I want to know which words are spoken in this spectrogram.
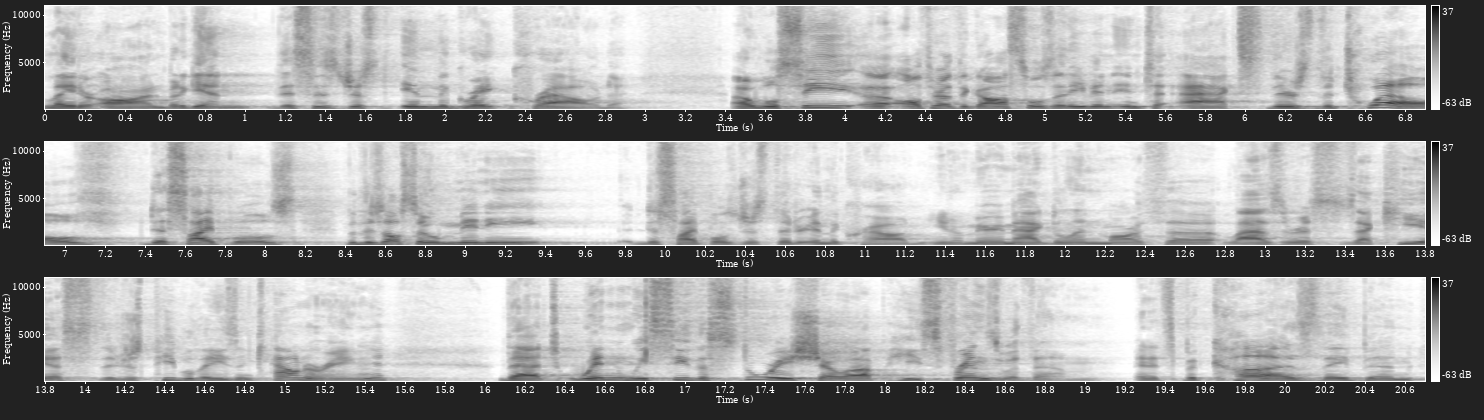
later on. But again, this is just in the great crowd. Uh, we'll see uh, all throughout the Gospels and even into Acts, there's the 12 disciples, but there's also many disciples just that are in the crowd. You know, Mary Magdalene, Martha, Lazarus, Zacchaeus. They're just people that he's encountering that when we see the stories show up, he's friends with them. And it's because they've been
